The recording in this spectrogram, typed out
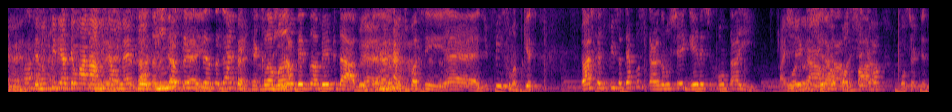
Você não queria ter uma nave, não, né? É, só? tá andando de Pinga, a você, você anda de a pé. Reclamando dentro de uma BMW, tá É. ligado? Então, tipo assim, é difícil, mano, porque eu acho que é difícil até pros caras, eu ainda não cheguei nesse ponto aí. Vai Quando chegar, eu chegar, eu posso falar, chegar. com certeza.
